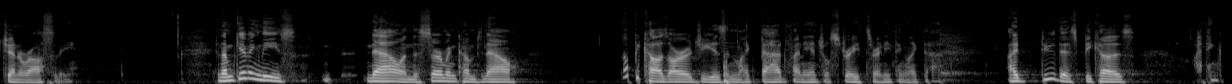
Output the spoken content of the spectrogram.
generosity. And I'm giving these now, and the sermon comes now, not because ROG is in like bad financial straits or anything like that. I do this because I think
